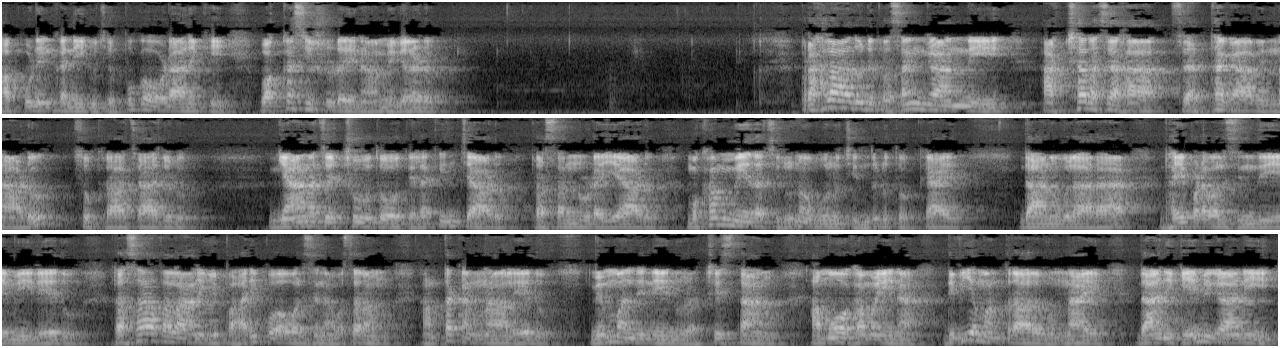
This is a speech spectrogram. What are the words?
అప్పుడింక నీకు చెప్పుకోవడానికి ఒక్క శిష్యుడైనా మిగలడు. ప్రహ్లాదుడి ప్రసంగాన్ని అక్షరశ శ్రద్ధగా విన్నాడు శుక్రాచార్యుడు. జ్ఞానచక్షువుతో తిలకించాడు. ప్రసన్నుడయ్యాడు. ముఖం మీద చిరునవ్వులు చిందులు తొక్కాయి. దానవులారా భయపడవలసింది ఏమీ లేదు. రసాతలానికి పారిపోవలసిన అవసరం అంతకన్నా లేదు. మిమ్మల్ని నేను రక్షిస్తాను. అమోఘమైన దివ్య మంత్రాలు ఉన్నాయి. దానికేమి గాని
